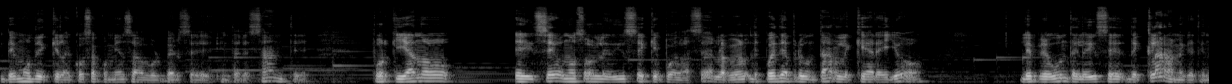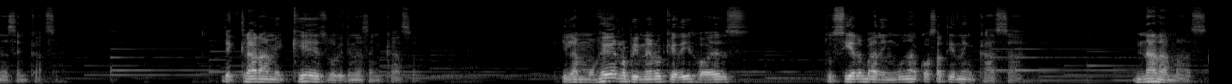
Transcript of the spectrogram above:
vemos de que la cosa comienza a volverse interesante. Porque ya no Eliseo no solo le dice qué puedo hacer, después de preguntarle qué haré yo, le pregunta y le dice, declárame qué tienes en casa. Declárame qué es lo que tienes en casa. Y la mujer lo primero que dijo es, tu sierva ninguna cosa tiene en casa, nada más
